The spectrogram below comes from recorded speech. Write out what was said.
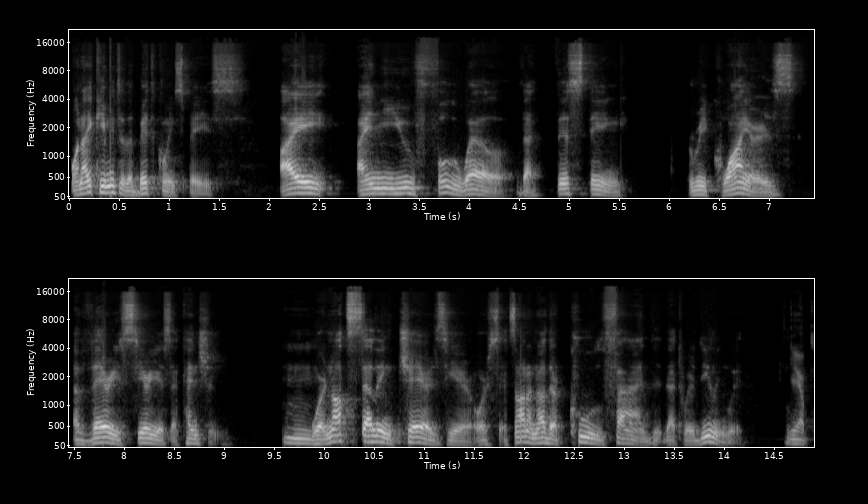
when I came into the Bitcoin space, I I knew full well that this thing requires a very serious attention. Mm. We're not selling chairs here, or it's not another cool fad that we're dealing with. Yep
